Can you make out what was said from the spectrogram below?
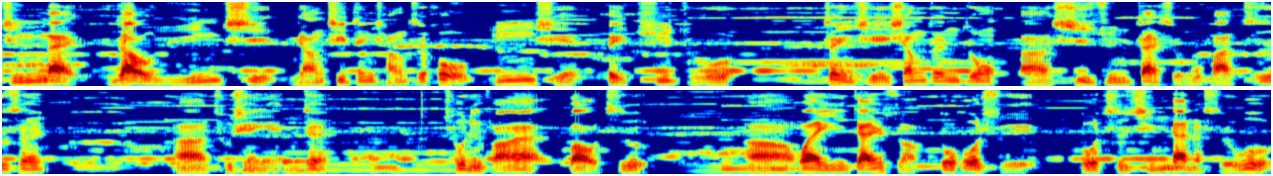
经脉绕于阴气，阳气增强之后，阴邪被驱逐，正邪相争中啊，细菌暂时无法滋生啊，出现炎症。处理方案：保持啊外阴干爽，多喝水，多吃清淡的食物。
